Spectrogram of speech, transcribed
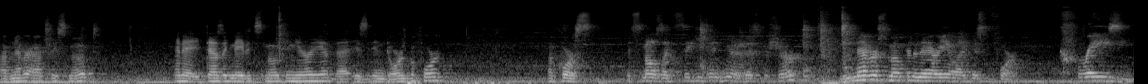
I've never actually smoked in a designated smoking area that is indoors before. Of course, it smells like ciggies in here, that is for sure. Never smoked in an area like this before. Crazy.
